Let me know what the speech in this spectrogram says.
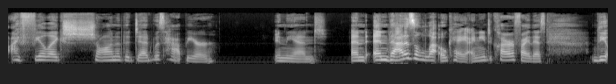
I feel like Shaun of the Dead was happier in the end, and and that is a lot. Okay, I need to clarify this. The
